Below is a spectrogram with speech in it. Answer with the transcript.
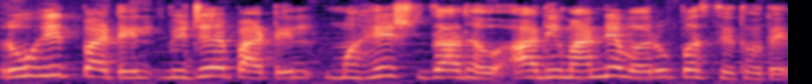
रोहित पाटील विजय पाटील महेश जाधव आदी मान्यवर उपस्थित होते.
